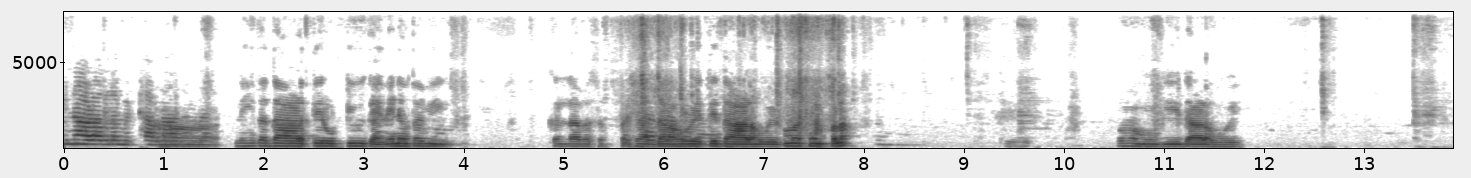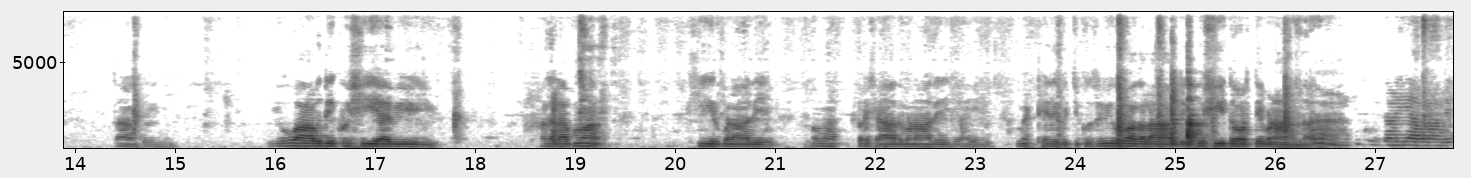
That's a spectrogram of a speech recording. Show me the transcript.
ਕੋਈ ਨਾਲ ਅਗਲਾ ਮਿੱਠਾ ਬਣਾ ਦਿੰਦਾ। ਹਾਂ, ਨਹੀਂ ਤਾਂ ਦਾਲ ਤੇ ਰੋਟੀ ਵੀ ਕਹਿੰਦੇ ਨੇ ਉਹ ਤਾਂ ਵੀ ਕੱਲਾ ਬਸ ਪ੍ਰਸ਼ਾਦਾ ਹੋਵੇ ਤੇ ਦਾਲ ਹੋਵੇ ਭਾਵੇਂ ਸਿੰਪਲ। ਭਾਵੇਂ ਮੂੰਗੀ ਦੀ ਦਾਲ ਹੋਵੇ। ਤਾਂ ਕੋਈ ਨਹੀਂ। ਵੀ ਉਹ ਆਪਦੀ ਖੁਸ਼ੀ ਹੈ ਵੀ ਅਗਲਾ ਭਾਵੇਂ ਖੀਰ ਬਣਾ ਦੇ ਭਾਵੇਂ ਪ੍ਰਸ਼ਾਦ ਬਣਾ ਦੇ ਜਾਂ ਇਹ ਮਿੱਠੇ ਦੇ ਵਿੱਚ ਕੁਝ ਵੀ ਉਹ ਅਗਲਾ ਆਪਦੀ ਖੁਸ਼ੀ ਤੌਰ ਤੇ ਬਣਾ ਦਿੰਦਾ। ਹੈ ਕੋਈ ਦਲੀਆ ਬਣਾ ਲੇ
